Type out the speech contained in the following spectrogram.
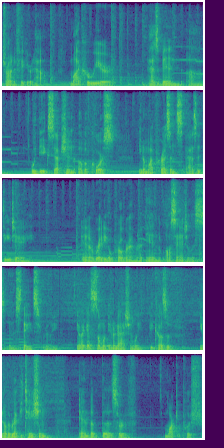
trying to figure it out. My career has been, um, with the exception of, of course, you know, my presence as a DJ and a radio programmer in Los Angeles, in the States, really. And I guess somewhat internationally because of, you know, the reputation and the, the sort of market push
